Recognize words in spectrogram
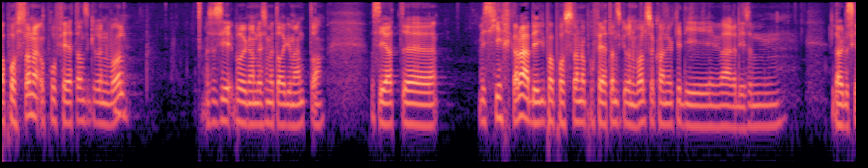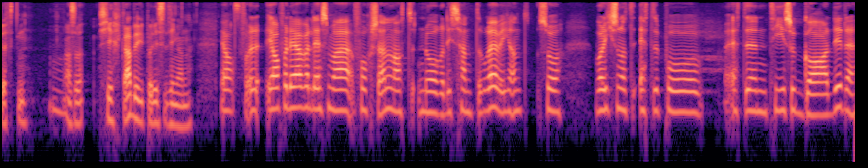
apostlene og profetenes grunnvoll. Og så sier, bruker han det som et argument. da, og sier at eh, hvis kirka da er bygd på apostlene og profetenes grunnvoll, så kan jo ikke de være de som lagde Skriften. Altså, Kirka er bygd på disse tingene. Ja for, ja, for det er vel det som er forskjellen, at når de sendte brev, så var det ikke sånn at etterpå, etter en tid så ga de det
